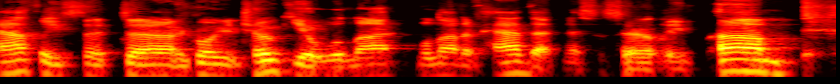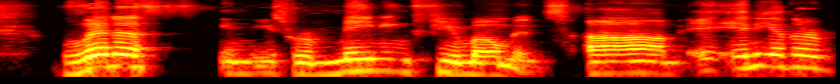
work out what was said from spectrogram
athletes that uh, are going to Tokyo will not will not have had that necessarily. Um, let us, in these remaining few moments, um, any other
